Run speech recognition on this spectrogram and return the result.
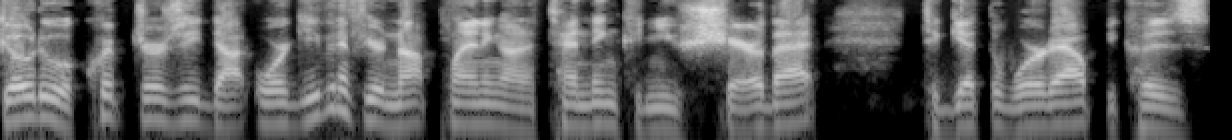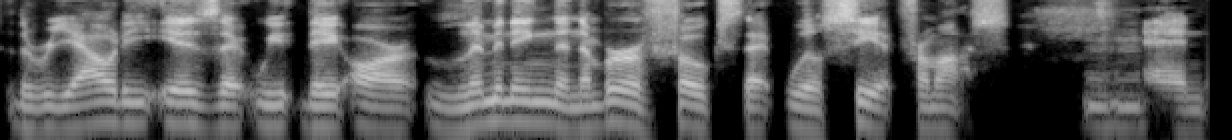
go to equipjersey.org, even if you're not planning on attending, can you share that to get the word out? Because the reality is that we they are limiting the number of folks that will see it from us, mm-hmm. and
